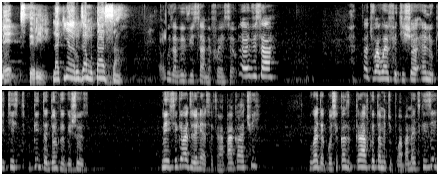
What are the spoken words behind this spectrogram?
mais stérile. Vous avez vu ça, mes frères et sœurs. Vous avez vu ça? Quand tu vas voir un féticheur, un occultiste, pour qu'il te donne quelque chose, mais ce qu'il va te donner, ça ne sera pas gratuit. Il y aura des conséquences graves que toi-même tu ne pourras pas maîtriser.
